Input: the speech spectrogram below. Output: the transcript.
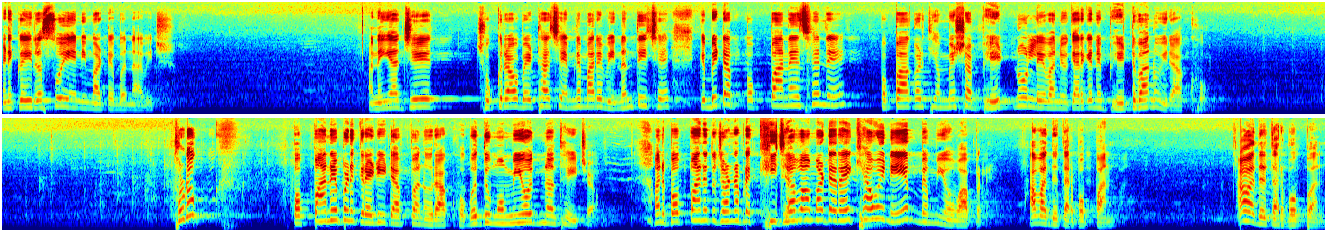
એણે કઈ રસોઈ એની માટે બનાવી છે. અને અહીંયા જે છોકરાઓ બેઠા છે, એમને મારે વિનંતી છે કે બેટા પપ્પાને છે ને, પપ્પા આગળથી હંમેશા ભેટ ન લેવાની હોય, ક્યારેક એને ભેટવાનુંય રાખો. થોડુંક પપ્પાને પણ ક્રેડિટ આપવાનું રાખો. બધું મમ્મીઓ જ ન થઈ જાઓ. અને પપ્પાને તો જાણે આપણે ખીજાવવા માટે રાખ્યા હોય ને એમ મમ્મીઓ વાપરે. આવા દે તાર પપ્પાને. આવા દે તાર પપ્પાને.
